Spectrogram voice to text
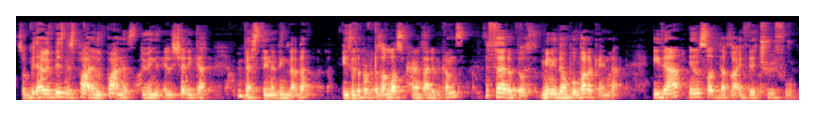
So having business partner with partners, doing el sharika, investing and things like that. He said the Prophet Allah subhanahu wa ta'ala becomes the third of those, meaning they'll put barakah in that. Either in sadaqah, if they're truthful.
